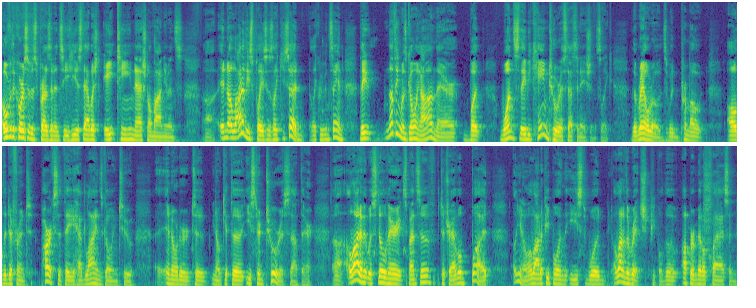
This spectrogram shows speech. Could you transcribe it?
over the course of his presidency, he established 18 national monuments. Uh, and a lot of these places, like you said, like we've been saying, they nothing was going on there. But once they became tourist destinations, like the railroads would promote all the different parks that they had lines going to in order to you know get the eastern tourists out there. Uh, a lot of it was still very expensive to travel, but you know a lot of people in the east would a lot of the rich people, the upper middle class and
